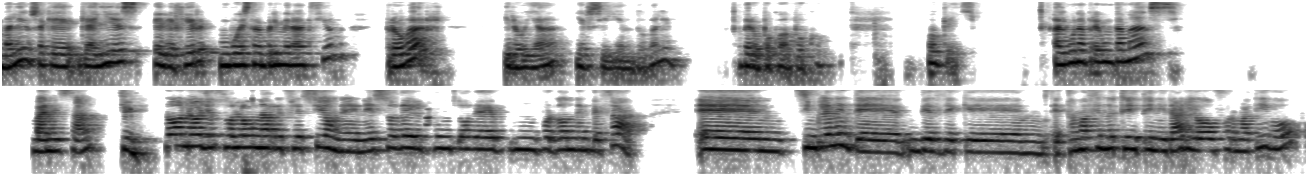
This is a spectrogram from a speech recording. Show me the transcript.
¿Vale? O sea que, que allí es elegir vuestra primera acción, probar y luego ya ir siguiendo, ¿vale? Pero poco a poco. Ok. ¿Alguna pregunta más? Vanessa, Sí, No, no, yo solo una reflexión en eso del punto de mm, por dónde empezar. Eh, simplemente desde que mm, estamos haciendo este itinerario formativo,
